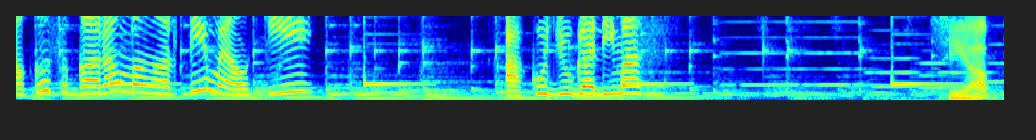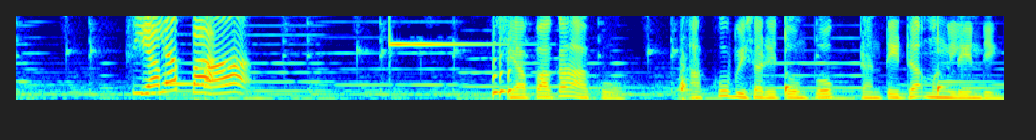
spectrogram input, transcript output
Aku sekarang mengerti, Melki. aku juga Dimas. Siap? Siap, Pak. Siapakah aku? Aku bisa ditumpuk dan tidak menggelinding.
